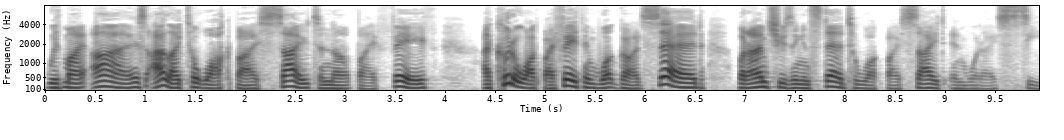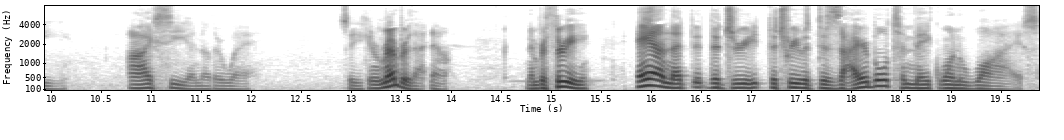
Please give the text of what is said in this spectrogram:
with my eyes. I like to walk by sight and not by faith. I could have walked by faith in what God said, but I'm choosing instead to walk by sight in what I see. I see another way. So you can remember that now. Number three, and that the, the, tree, the tree was desirable to make one wise.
